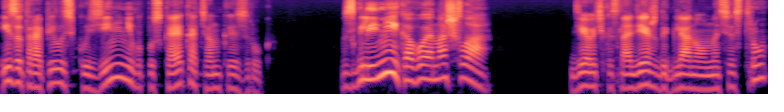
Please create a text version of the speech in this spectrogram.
и заторопилась к кузине, не выпуская котенка из рук. «Взгляни, кого я нашла!» Девочка с надеждой глянула на сестру,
